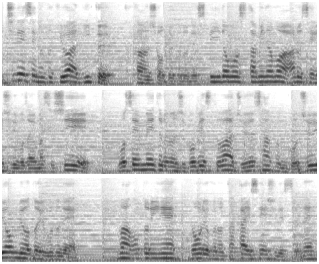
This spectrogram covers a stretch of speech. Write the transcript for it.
1年生の時は2区区間賞ということで、スピードもスタミナもある選手でございますし、5000m の自己ベストは13分54秒ということで、まあ本当にね、能力の高い選手ですよね。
